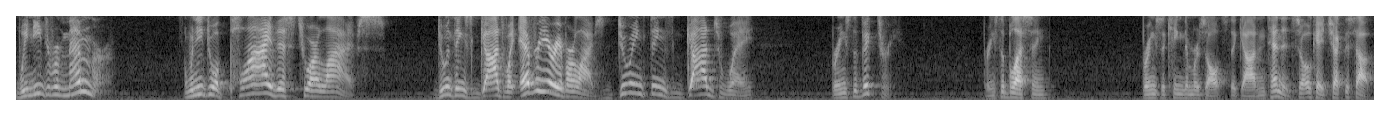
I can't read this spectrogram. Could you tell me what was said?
we need to remember, we need to apply this to our lives. Doing things God's way, every area of our lives, doing things God's way brings the victory, brings the blessing, brings the kingdom results that God intended. So, okay, check this out.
